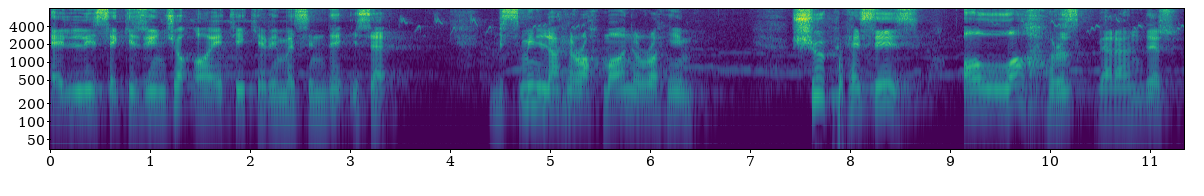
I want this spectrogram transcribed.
58. ayeti kerimesinde ise Bismillahirrahmanirrahim. Şüphesiz Allah rızk verendir.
